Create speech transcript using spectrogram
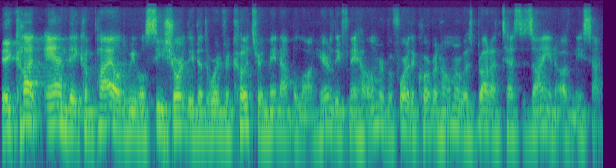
They cut and they compiled. We will see shortly that the word Vikotrin may not belong here. Lifnei HaOmer, before the Korban HaOmer was brought on Tes Zayin of Nisan.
